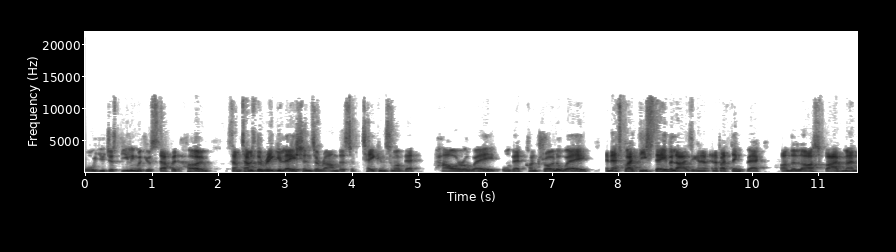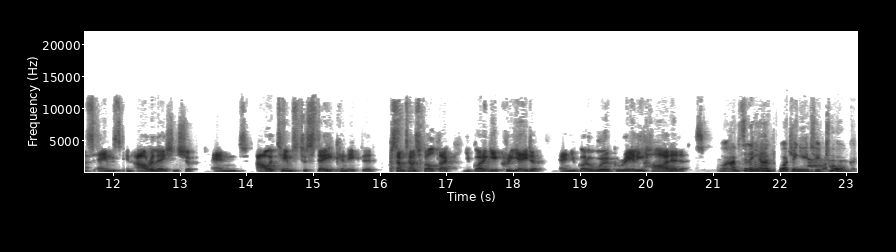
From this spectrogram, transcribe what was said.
or you're just dealing with your stuff at home, sometimes the regulations around this have taken some of that power away or that control away. And that's quite destabilizing. And, if I think back on the last five months, Ames, in our relationship and our attempts to stay connected, sometimes felt like you've got to get creative and you've got to work really hard at it. Well, I'm sitting here watching you two talk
